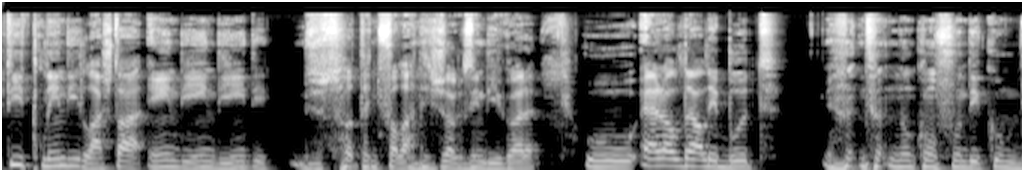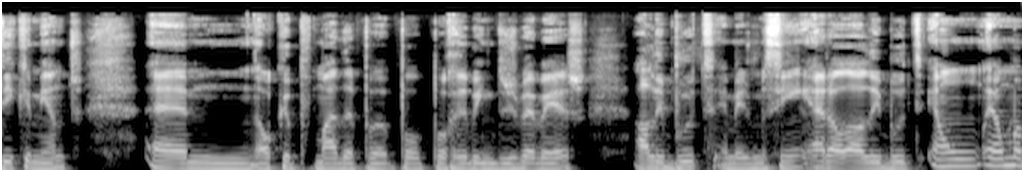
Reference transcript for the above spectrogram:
título indie, lá está, indie, indie, indie. Só tenho falado em jogos indie agora. O Harold Hollywood não confundir com medicamento um, ou com a pomada para, para, para, o rabinho dos bebés. Hollywood é mesmo assim. Era Hollywood é um, é uma,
